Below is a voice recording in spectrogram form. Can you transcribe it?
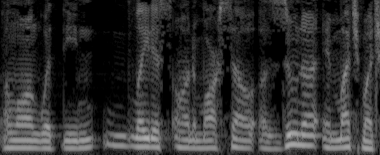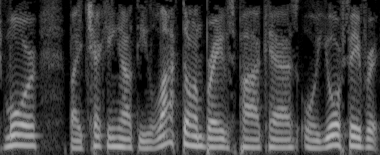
along with the latest on Marcell Ozuna and much, much more by checking out the Locked On Braves podcast or your favorite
